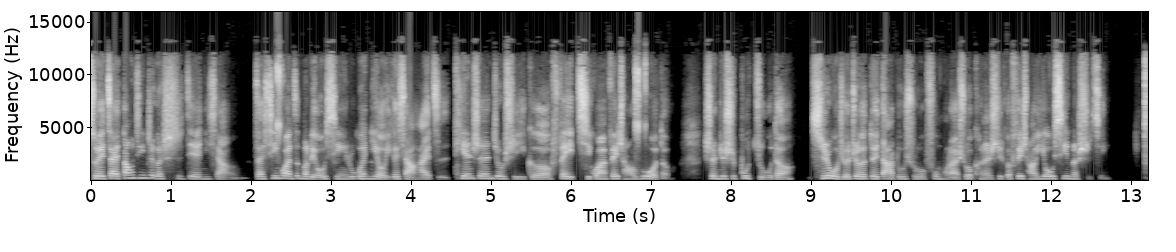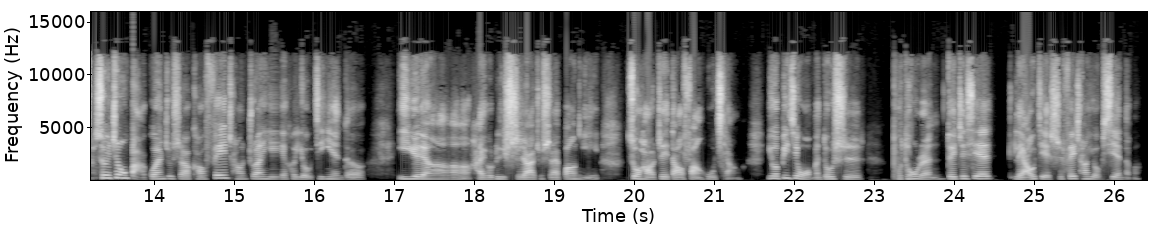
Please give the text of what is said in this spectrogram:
所以在当今这个世界，你想在新冠这么流行，如果你有一个小孩子天生就是一个肺器官非常弱的，甚至是不足的。其实我觉得这个对大多数父母来说，可能是一个非常忧心的事情。所以这种把关就是要靠非常专业和有经验的医院啊，还有律师啊，就是来帮你做好这道防护墙。因为毕竟我们都是普通人，对这些了解是非常有限的嘛。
